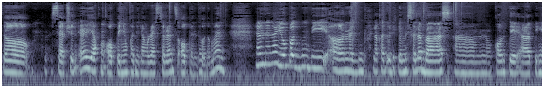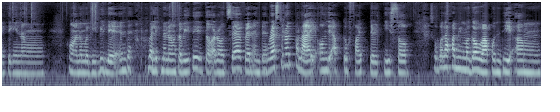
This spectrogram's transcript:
the reception area kung open yung kanilang restaurants, open daw naman. And then ayun, pag hindi uh, naglakad ulit kami sa labas, um, ng konti, uh, tingin-tingin ng kung anong mabibili. And then, balik na naman kami dito around 7. And then, restaurant pala ay only up to 5.30. So, so wala kaming magawa kundi um,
